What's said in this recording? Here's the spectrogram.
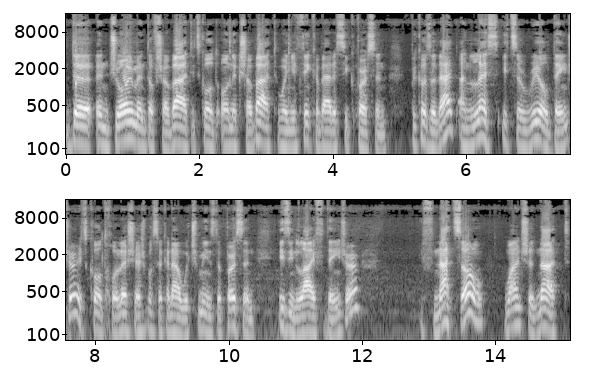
the enjoyment of Shabbat. It's called Oneg Shabbat when you think about a sick person. Because of that, unless it's a real danger, it's called Chole Shesh Sakana, which means the person is in life danger. If not so, one should not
